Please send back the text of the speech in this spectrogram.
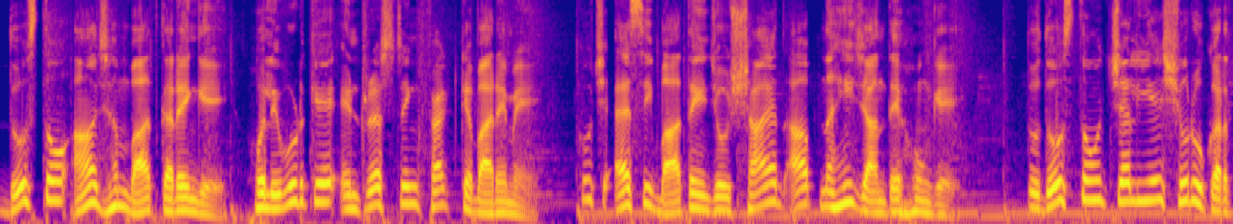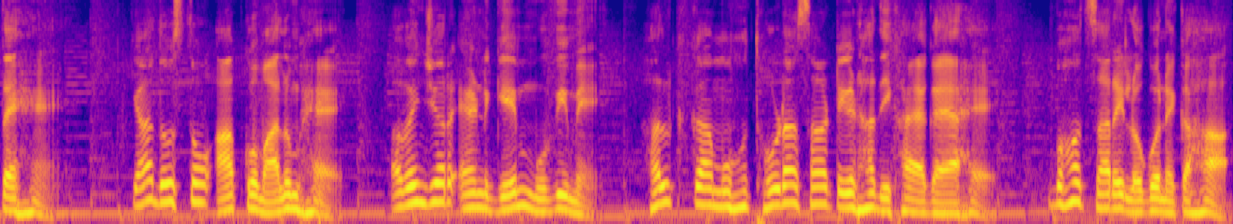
दोस्तों, आज हम बात करेंगे हॉलीवुड के इंटरेस्टिंग फैक्ट के बारे में। कुछ ऐसी बातें जो शायद आप नहीं जानते होंगे। तो दोस्तों, चलिए शुरू करते हैं। क्या दोस्तों, आपको मालूम है अवेंजर एंड गेम मूवी में हल्क का मुँह थोड़ा सा टेढ़ा दिखाया गया है। बहुत सारे लोगों ने कहा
